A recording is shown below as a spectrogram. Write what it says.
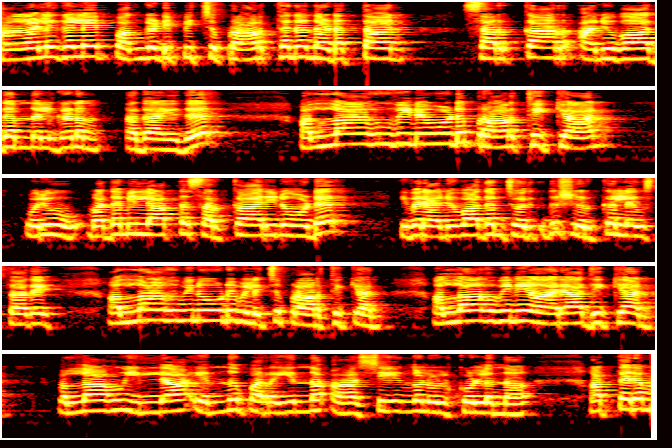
ആളുകളെ പങ്കെടുപ്പിച്ച് പ്രാർത്ഥന നടത്താൻ സർക്കാർ അനുവാദം നൽകണം. അതായത് അള്ളാഹുവിനോട് പ്രാർത്ഥിക്കാൻ ഒരു മതമില്ലാത്ത സർക്കാരിനോട് ഇവർ അനുവാദം ചോദിക്കും ഇത് ഷിർക്കല്ലേ ഉസ്താദെ? അള്ളാഹുവിനോട് വിളിച്ച് പ്രാർത്ഥിക്കാൻ അള്ളാഹുവിനെ ആരാധിക്കാൻ അള്ളാഹു ഇല്ല എന്ന് പറയുന്ന ആശയങ്ങൾ ഉൾക്കൊള്ളുന്ന അത്തരം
